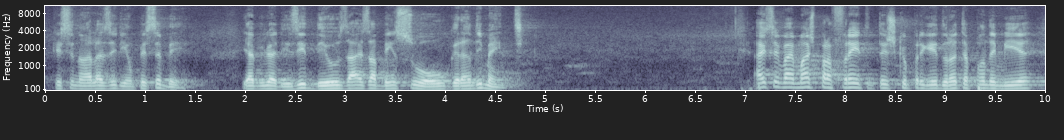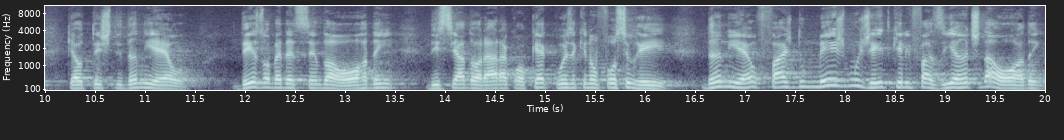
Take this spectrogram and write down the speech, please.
porque senão elas iriam perceber. E a Bíblia diz: E Deus as abençoou grandemente. Aí você vai mais para frente, o texto que eu preguei durante a pandemia, que é o texto de Daniel, desobedecendo a ordem de se adorar a qualquer coisa que não fosse o rei. Daniel faz do mesmo jeito que ele fazia antes da ordem.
